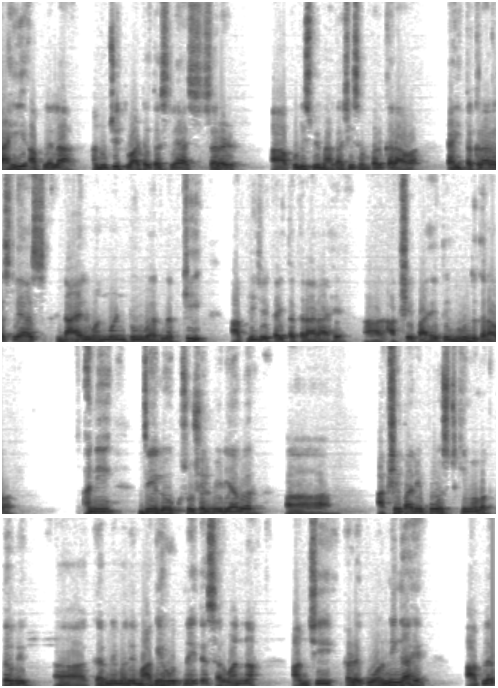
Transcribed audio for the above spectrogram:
काही आपल्याला अनुचित वाटत असल्यास सरळ पोलीस विभागाशी संपर्क करावा. काही तक्रार असल्यास डायल वन वन टू वर नक्की आपली जे काही तक्रार आहे आक्षेप आहे ते नोंद करावा. आणि जे लोक सोशल मीडियावर आक्षेपारी पोस्ट किंवा वक्तव्य करण्यामध्ये मागे होत नाही त्या सर्वांना आमची कडक वॉर्निंग आहे. आपल्या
